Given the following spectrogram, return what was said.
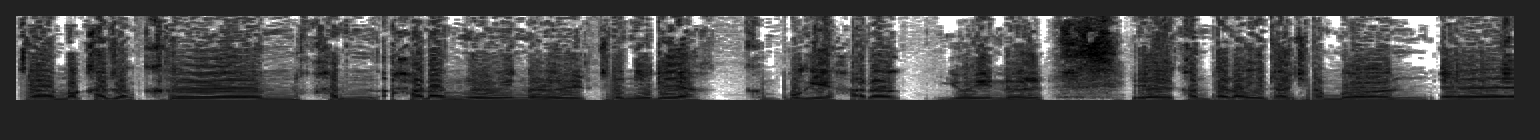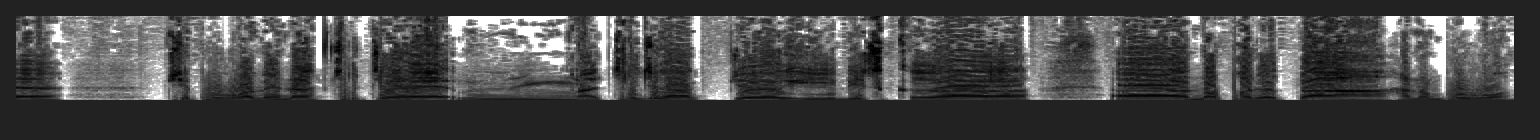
자, 뭐, 가장 큰 한, 하락 요인을, 전일의 큰 폭의 하락 요인을, 예, 간단하게 다시 한번, 에, 짚어 보면은 첫째 음, 지정학적 이 리스크가 아, 높아졌다 하는 부분.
